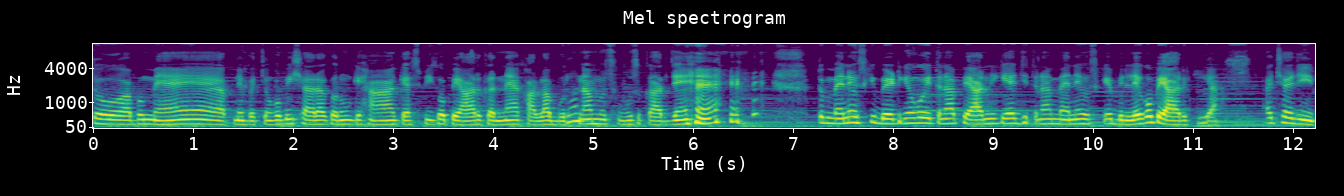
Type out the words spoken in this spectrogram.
तो अब मैं अपने बच्चों को भी इशारा करूँ कि हाँ कैस्पी को प्यार करना है, खाला बुरा ना महसूस कर जाए। हैं तो मैंने उसकी बेटियों को इतना प्यार नहीं किया जितना मैंने उसके बिल्ले को प्यार किया। अच्छा जी,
